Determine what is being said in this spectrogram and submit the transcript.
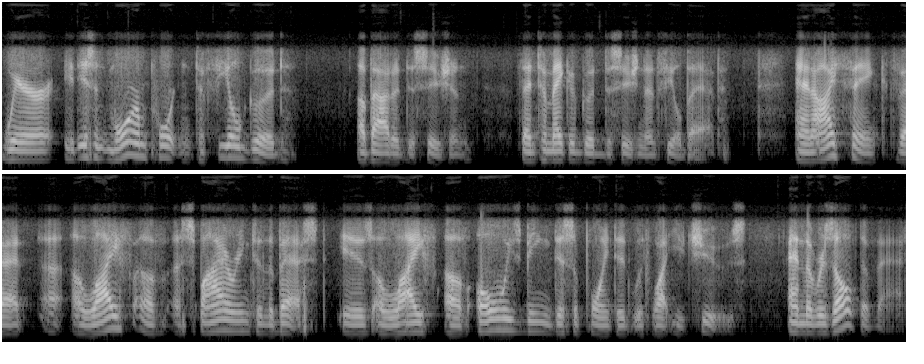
where it isn't more important to feel good about a decision than to make a good decision and feel bad. And I think that a life of aspiring to the best is a life of always being disappointed with what you choose. And the result of that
